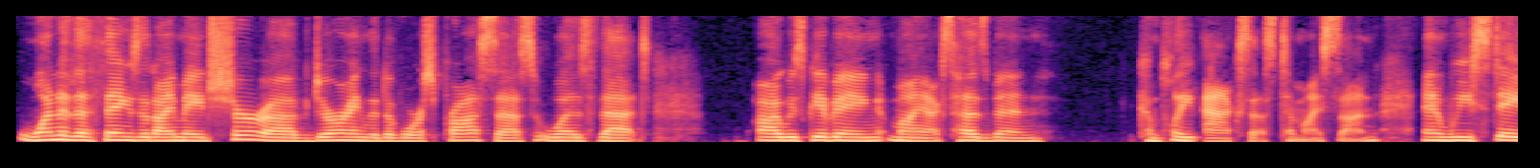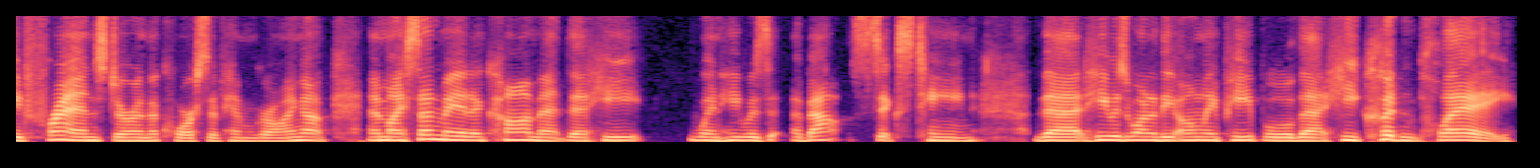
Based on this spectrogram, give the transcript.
one of the things that I made sure of during the divorce process was that I was giving my ex husband complete access to my son. And we stayed friends during the course of him growing up. And my son made a comment that he, when he was about 16, that he was one of the only people that he couldn't play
